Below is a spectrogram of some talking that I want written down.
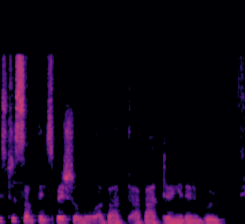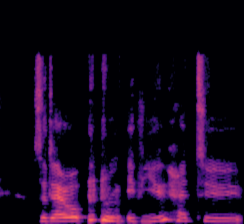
it's just something special about about doing it in a group. So Daryl, if you had to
